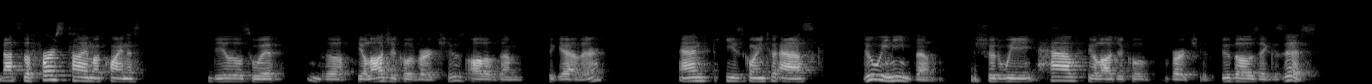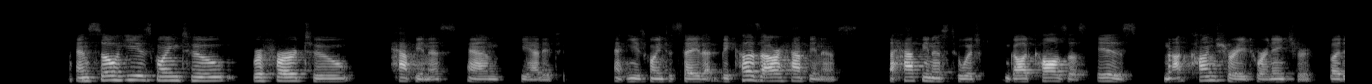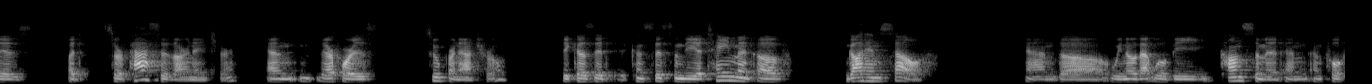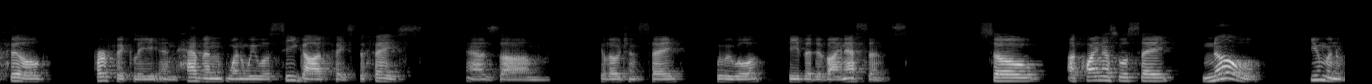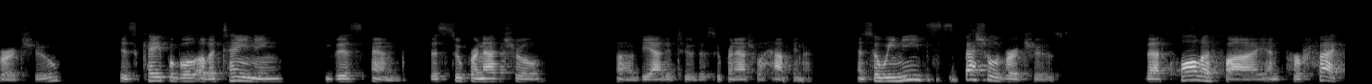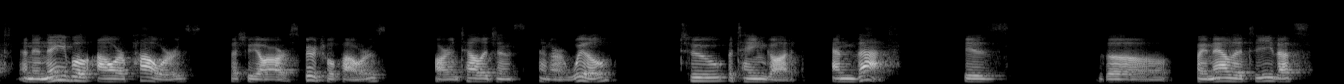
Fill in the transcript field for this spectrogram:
that's the first time Aquinas deals with the theological virtues, all of them together. And he's going to ask, do we need them? Should we have theological virtues? Do those exist? And so he is going to refer to happiness and beatitude. And he's going to say that because our happiness, the happiness to which God calls us, is not contrary to our nature, but is but surpasses our nature, and therefore is supernatural, because it consists in the attainment of God Himself. And uh, we know that will be consummate and, and fulfilled perfectly in heaven when we will see God face to face. As um, theologians say, we will see the divine essence. So Aquinas will say, no human virtue is capable of attaining this end, this supernatural uh, beatitude, this supernatural happiness. And so we need special virtues that qualify and perfect and enable our powers, especially our spiritual powers, our intelligence, and our will to attain God. And that is the finality, that's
